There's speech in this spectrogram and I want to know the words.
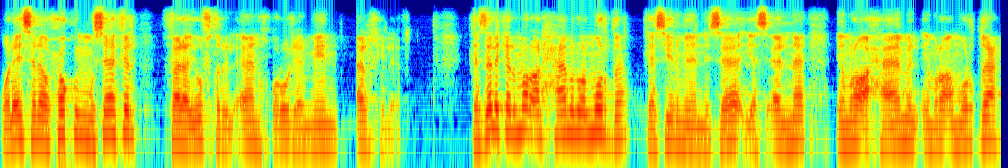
وليس له حكم مسافر فلا يفطر الآن خروجا من الخلاف. كذلك المرأة الحامل والمرضع. كثير من النساء يسألنا امرأة حامل امرأة مرضع.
